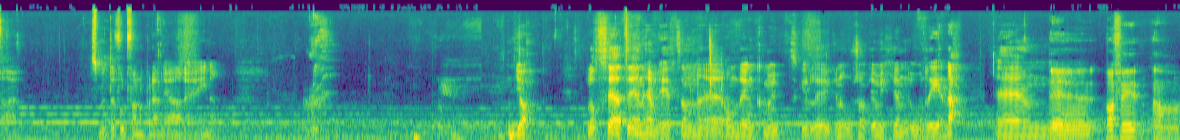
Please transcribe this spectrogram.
Ja, ja. Smuttar fortfarande på den jag hade innan. ja, låt säga att det är en hemlighet som eh, om den kom ut skulle kunna orsaka mycket en oreda. Ehm, Eh, varför... ja.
